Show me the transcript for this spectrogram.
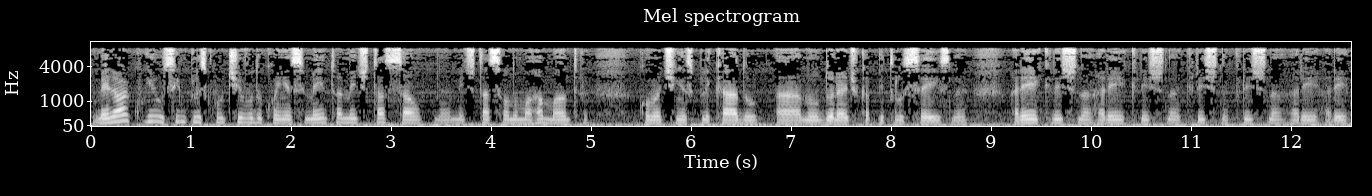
Melhor que o simples cultivo do conhecimento é a meditação, né? meditação no Mahamantra, como eu tinha explicado ah, no, durante o capítulo 6. Né? Hare Krishna, Hare Krishna, Krishna Krishna, Hare Hare,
